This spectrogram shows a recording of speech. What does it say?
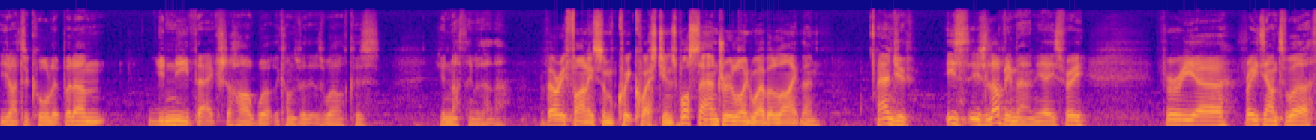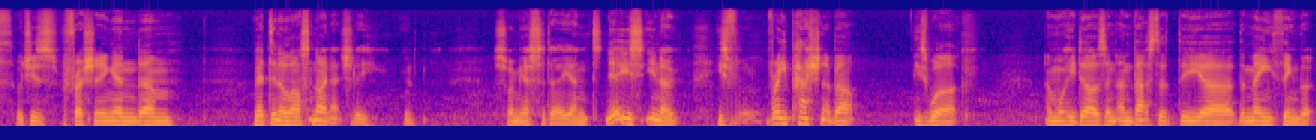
you like to call it, but um, you need that extra hard work that comes with it as well because you're nothing without that. Very finally, some quick questions. What's that Andrew Lloyd Webber like then? Andrew, he's he's a lovely man. Yeah, he's very, very, uh, very down to earth, which is refreshing. And um, we had dinner last night actually. We saw him yesterday, and yeah, he's you know he's very passionate about his work and what he does, and, and that's the the uh, the main thing that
